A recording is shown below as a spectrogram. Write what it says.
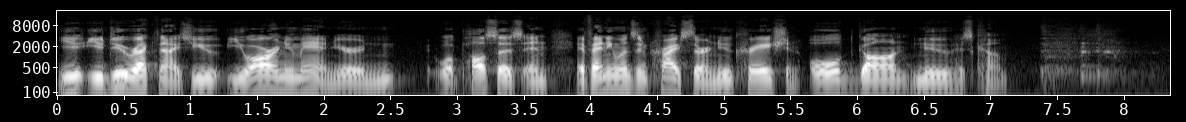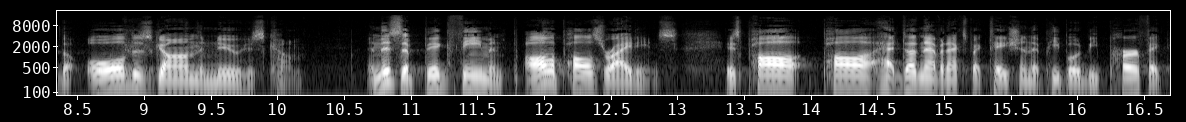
you, you do recognize you, you are a new man. You're a, what Paul says, and if anyone's in Christ, they're a new creation. Old gone, new has come. The old is gone, the new has come. And this is a big theme in all of Paul's writings. Is Paul Paul doesn't have an expectation that people would be perfect,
